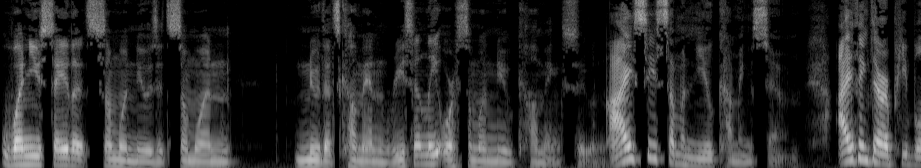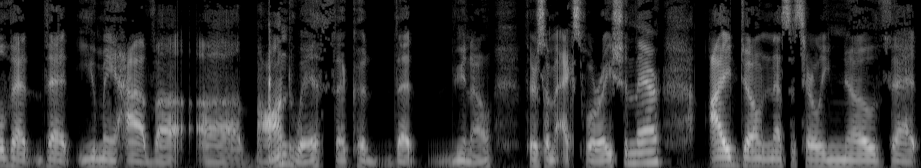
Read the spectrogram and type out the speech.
When you say that someone new, is it someone new that's come in recently or someone new coming soon? I see someone new coming soon. I think there are people that that you may have a, a bond with that could that you know there's some exploration there. I don't necessarily know that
